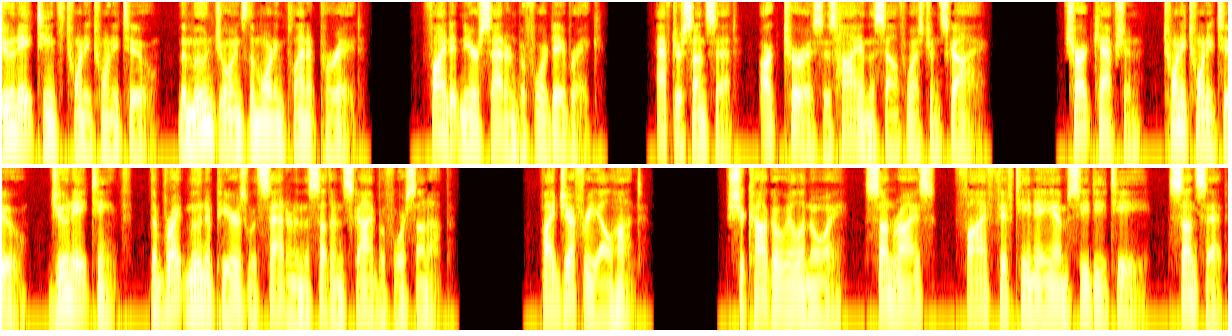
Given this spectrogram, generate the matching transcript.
June 18, 2022, the Moon joins the morning planet parade. Find it near Saturn before daybreak. After sunset, Arcturus is high in the southwestern sky. Chart caption 2022, June 18, the bright moon appears with Saturn in the southern sky before sunup. By Jeffrey L. Hunt. Chicago, Illinois, sunrise 5:15 a.m. CDT, sunset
